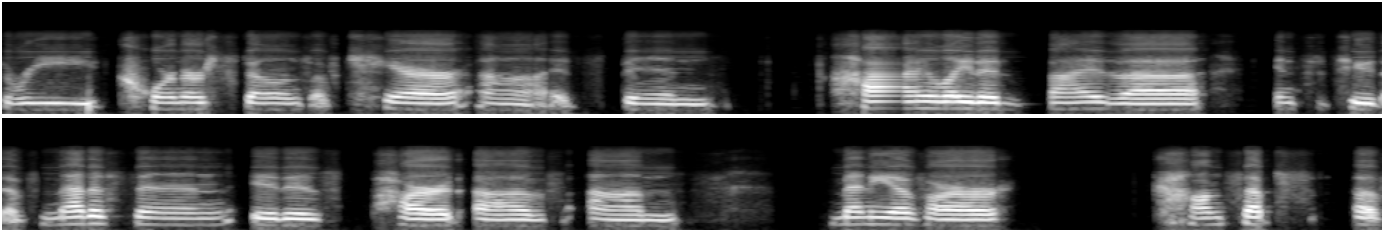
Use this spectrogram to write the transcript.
three cornerstones of care. Uh, it's been highlighted by the Institute of Medicine. It is part of um, many of our concepts of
